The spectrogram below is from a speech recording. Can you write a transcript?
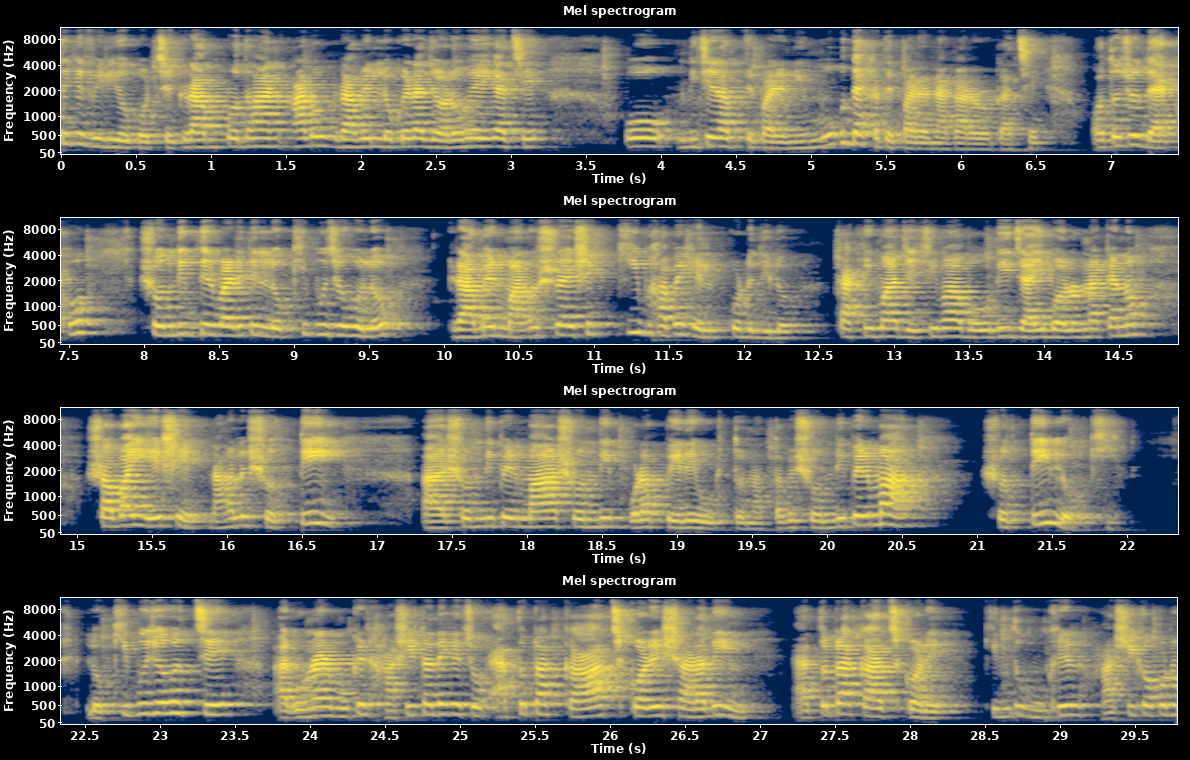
থেকে ভিডিও করছে। গ্রাম প্রধান আরও গ্রামের লোকেরা জড়ো হয়ে গেছে। ও নিচে নামতে পারেনি, মুখ দেখাতে পারে না কারোর কাছে। অথচ দেখো, সন্দীপদের বাড়িতে লক্ষ্মী পুজো হলো, গ্রামের মানুষরা এসে কীভাবে হেল্প করে দিল? কাকিমা, জেঠিমা, বৌদি যাই বলো না কেন, সবাই এসে, না হলে সত্যিই সন্দীপের মা, সন্দীপ, ওরা পেরে উঠতো না। তবে সন্দীপের মা সত্যিই লক্ষ্মী। লক্ষ্মী পুজো হচ্ছে, আর ওনার মুখের হাসিটা দেখেছ? এতটা কাজ করে সারাদিন, এতটা কাজ করে, কিন্তু মুখের হাসি কখনো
